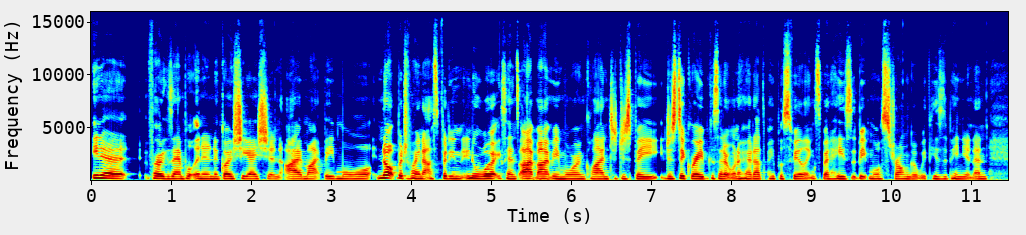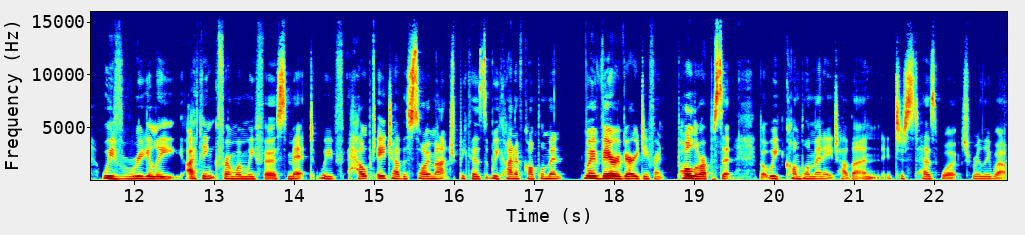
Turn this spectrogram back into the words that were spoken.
in a for example in a negotiation i might be more not between us but in, in a work sense i might be more inclined to just be just agree because i don't want to hurt other people's feelings but he's a bit more stronger with his opinion. And we've really i think from when we first met we've helped each other so much because we kind of complement we're very very different polar opposite but we complement each other and it just has worked really well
